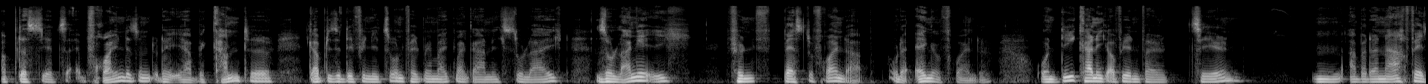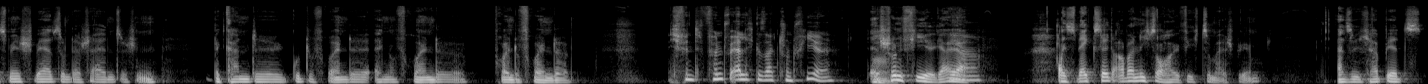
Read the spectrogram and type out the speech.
ob das jetzt Freunde sind oder eher Bekannte. Ich glaube, diese Definition fällt mir manchmal gar nicht so leicht, solange ich fünf beste Freunde habe oder enge Freunde. Und die kann ich auf jeden Fall zählen. Hm, aber danach fällt es mir schwer zu unterscheiden zwischen Bekannte, gute Freunde, enge Freunde, Freunde, Freunde. Ich finde fünf ehrlich gesagt schon viel. Das ist schon viel, ja, ja, ja. Es wechselt aber nicht so häufig zum Beispiel. Also ich habe jetzt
